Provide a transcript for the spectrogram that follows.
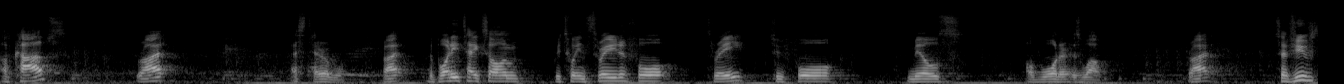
of carbs, right, that's terrible, right? The body takes on between three to four, three to four mils of water as well, right? So if you've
